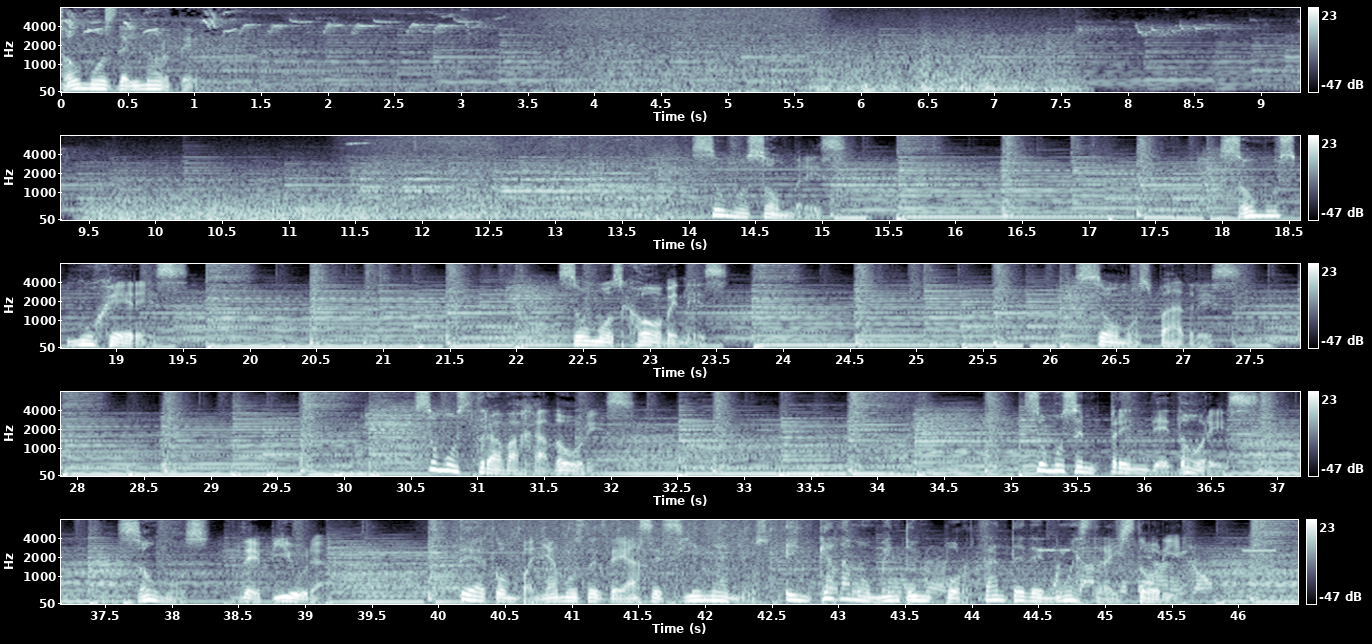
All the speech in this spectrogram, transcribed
Somos del norte. Somos hombres. Somos mujeres. Somos jóvenes. Somos padres. Somos trabajadores. Somos emprendedores. Somos de Piura. Te acompañamos desde hace 100 años en cada momento importante de nuestra historia.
